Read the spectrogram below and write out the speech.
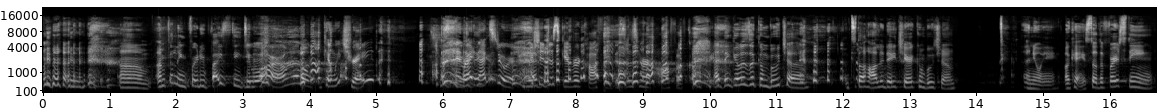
um, I'm feeling pretty feisty today. You are. I'm a little, can we trade? right next to her. We should just give her coffee. This is her off of coffee. I think it was a kombucha. it's the holiday cheer kombucha. Anyway, okay, so the first thing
